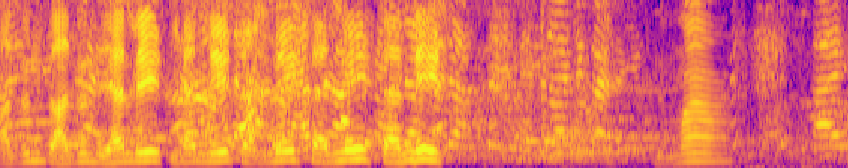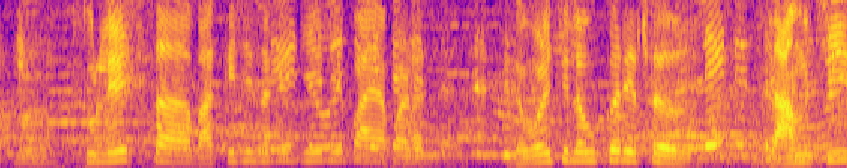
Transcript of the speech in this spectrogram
अजून अजून या लेट या लेट लेट लेट लेट मग तू लेट सा बाकीची सगळी गेली पाया पडत. जवळची लवकर येतं. लांबची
